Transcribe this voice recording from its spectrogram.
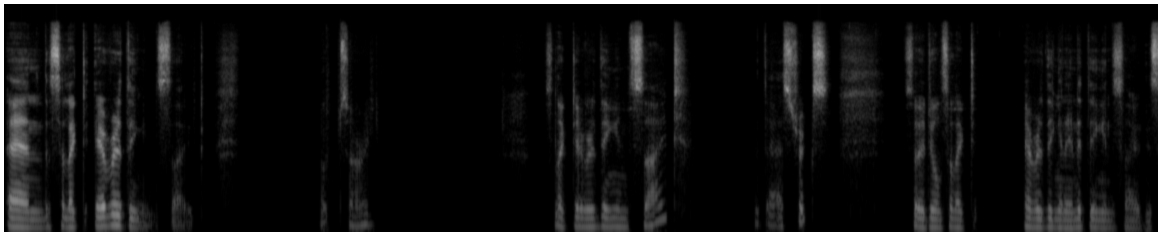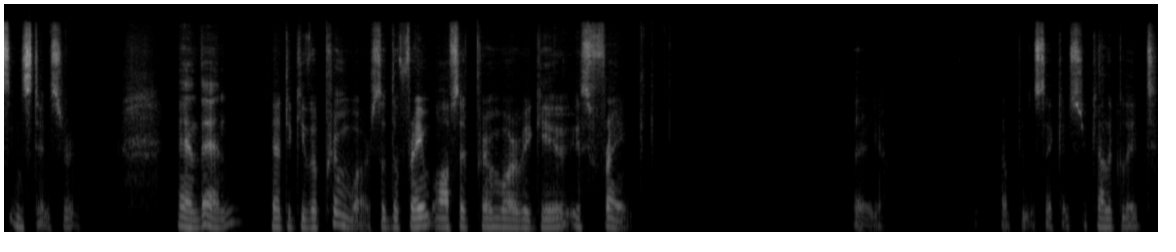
and select everything inside. Oops, sorry. Select everything inside with the asterisks. So it will select everything and anything inside this instance. And then you have to give a primvar. So the frame offset primvar we give is frame. There you go. Couple of seconds to calculate.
